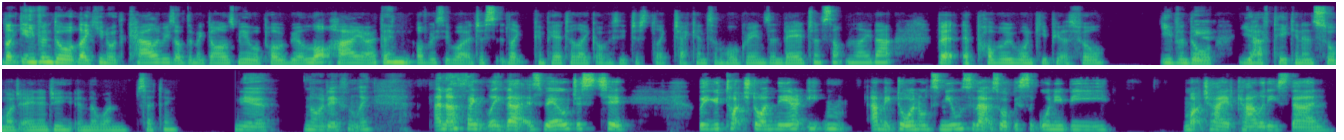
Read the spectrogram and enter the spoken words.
like Yeah. even though like you know the calories of the McDonald's meal will probably be a lot higher than obviously what I just like compared to like obviously just like chicken, some whole grains and veg and something like that. But it probably won't keep you as full, even though Yeah. you have taken in so much energy in the one sitting. Yeah, no, definitely. And I think like that as well, just to like you touched on there, eating a McDonald's meal, so that's obviously going to be much higher calories than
